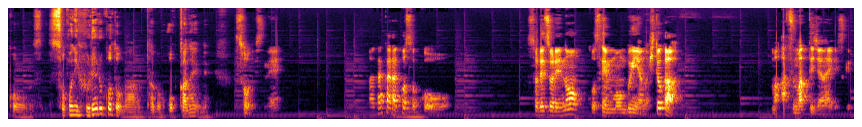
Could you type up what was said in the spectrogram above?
こう、そこに触れることが多分おっかないよね。そうですね。まあ、だからこそこう、それぞれのこう専門分野の人が、まあ集まってじゃないですけど、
